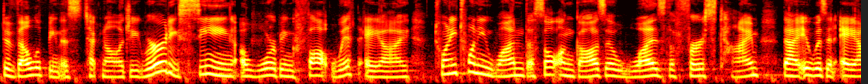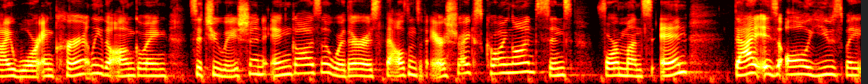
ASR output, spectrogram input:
developing this technology. We're already seeing a war being fought with AI. 2021, the assault on Gaza was the first time that it was an AI war. And currently, the ongoing situation in Gaza, where there is thousands of airstrikes going on since four months in, that is all used by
